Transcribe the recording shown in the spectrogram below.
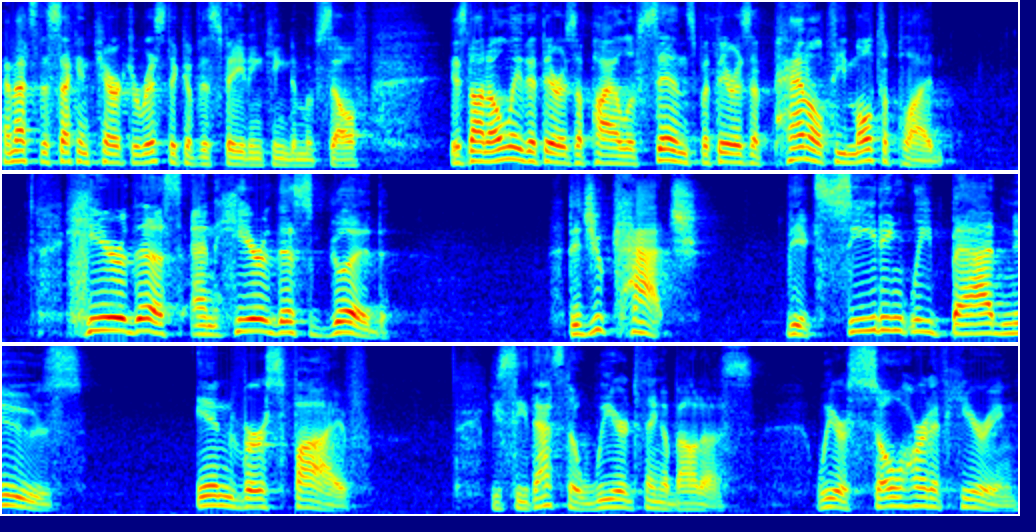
And that's the second characteristic of this fading kingdom of self is not only that there is a pile of sins, but there is a penalty multiplied. Hear this and hear this good. Did you catch the exceedingly bad news in verse 5? You see, that's the weird thing about us. We are so hard of hearing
